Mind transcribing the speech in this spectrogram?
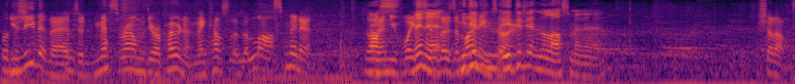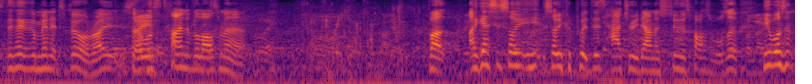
Well, you leave it there to mess around with your opponent and then cancel it at the last minute. and Last then you've wasted minute. loads of he, did mining time. he did it in the last minute. Shut up. They take a minute to build, right? So it was kind of the last minute. But I guess it's so he, so he could put this hatchery down as soon as possible. So he wasn't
